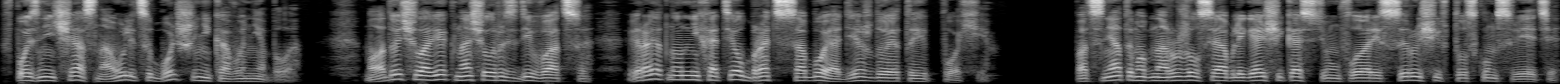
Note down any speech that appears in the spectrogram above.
В поздний час на улице больше никого не было. Молодой человек начал раздеваться. Вероятно, он не хотел брать с собой одежду этой эпохи. Под снятым обнаружился облегающий костюм, флуоресцирующий в тусклом свете.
